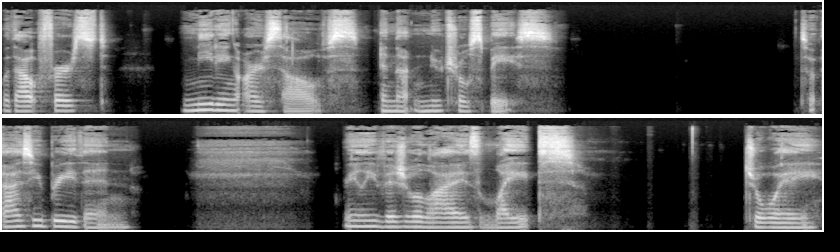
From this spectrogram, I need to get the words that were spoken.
without first meeting ourselves in that neutral space. So as you breathe in, really visualize light, joy,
